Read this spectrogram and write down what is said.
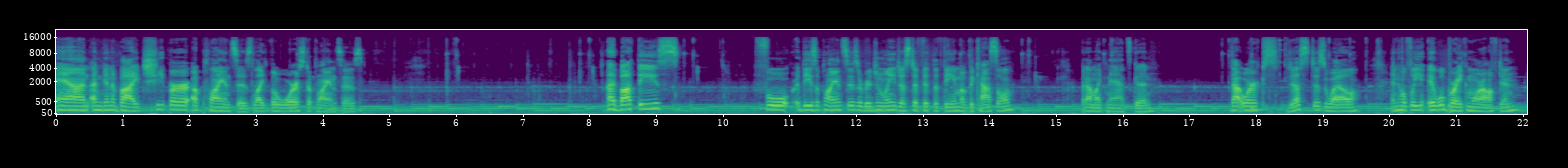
and I'm gonna buy cheaper appliances, like the worst appliances. I bought these for these appliances originally just to fit the theme of the castle. But I'm like, nah, it's good. That works just as well. And hopefully it will break more often.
